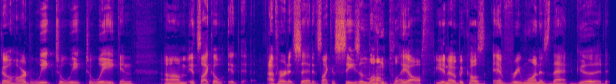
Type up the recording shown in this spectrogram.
go hard week to week to week, and um, it's like a it. I've heard it said it's like a season long playoff, you know, because everyone is that good.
